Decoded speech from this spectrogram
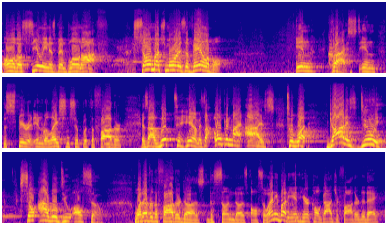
oh, the ceiling has been blown off. So much more is available in Christ, in the Spirit, in relationship with the Father. As I look to Him, as I open my eyes to what God is doing, so I will do also. Whatever the Father does, the Son does also. Anybody in here call God your Father today?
